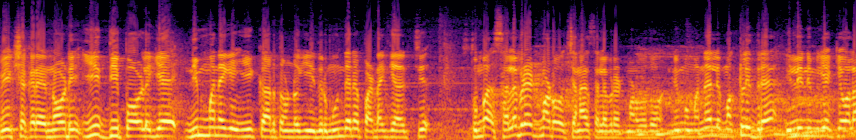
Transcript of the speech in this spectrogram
ವೀಕ್ಷಕರೇ, ನೋಡಿ, ಈ ದೀಪಾವಳಿಗೆ ನಿಮ್ಮ ಮನೆಗೆ ಈ ಕಾರ್ ತೊಗೊಂಡೋಗಿ ಇದ್ರ ಮುಂದೆನೇ ಪಟಾಕಿ ಹಚ್ಚಿ ತುಂಬ ಸೆಲೆಬ್ರೇಟ್ ಮಾಡ್ಬೋದು ಚೆನ್ನಾಗಿ ಸೆಲೆಬ್ರೇಟ್ ಮಾಡ್ಬೋದು ನಿಮ್ಮ ಮನೆಯಲ್ಲಿ ಮಕ್ಕಳಿದ್ರೆ ಇಲ್ಲಿ ನಿಮಗೆ ಕೇವಲ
